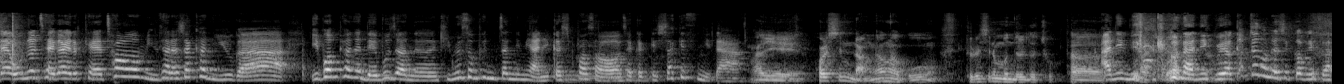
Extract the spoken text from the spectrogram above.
네, 오늘 제가 이렇게 처음 인사를 시작한 이유가 이번 편의 내부자는 김일성 편집장님이 아닐까 싶어서 제가 이렇게 시작했습니다. 아 예, 훨씬 낭랑하고 들으시는 분들도 좋다. 아닙니다. 그건 아니고요. 깜짝 놀라실 겁니다.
